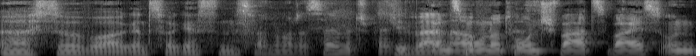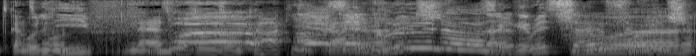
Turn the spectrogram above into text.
Ach so, boah, ganz vergessen. Das war nochmal das Salvage Pack. Die waren Ganz monoton schwarz-weiß und ganz Oliv. mono- Nee, es war so, ein- so ein Kaki. Kaki. Grüne! Da gibt's Selfridge.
